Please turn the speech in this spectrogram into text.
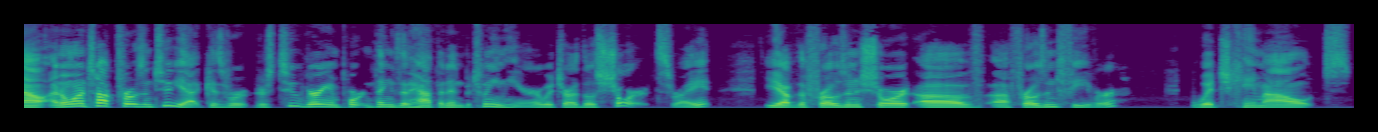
Now, I don't want to talk Frozen 2 yet because there's two very important things that happen in between here, which are those shorts, right? You have the Frozen short of uh, Frozen Fever, which came out.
